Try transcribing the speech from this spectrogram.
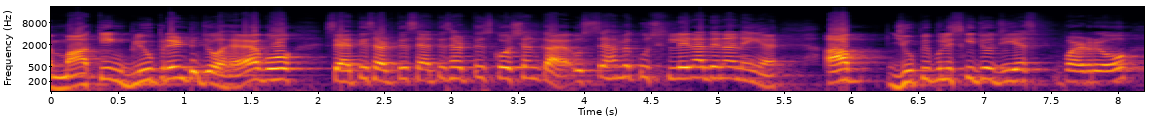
मार्किंग ब्लूप्रिंट जो है, वो सैंतीस, अड़तीस सैंतीस, अड़तीस क्वेश्चन का है। उससे हमें कुछ लेना देना नहीं है। आप यूपी पुलिस की जो जीएस पढ़ रहे हो,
